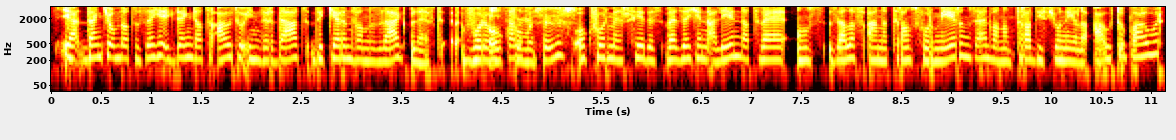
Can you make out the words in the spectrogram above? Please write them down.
Ja, dank je om dat te zeggen. Ik denk dat de auto inderdaad de kern van de zaak blijft. Voor ook voor Mercedes? Ook voor Mercedes. Wij zeggen alleen dat wij onszelf aan het transformeren zijn van een traditionele autobouwer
